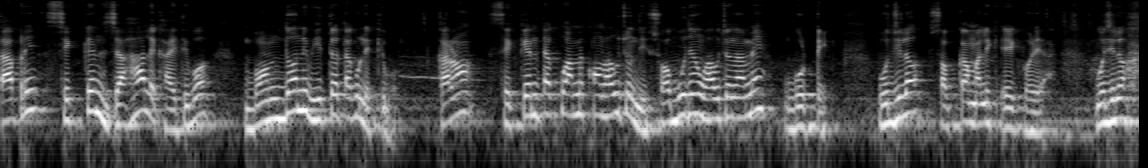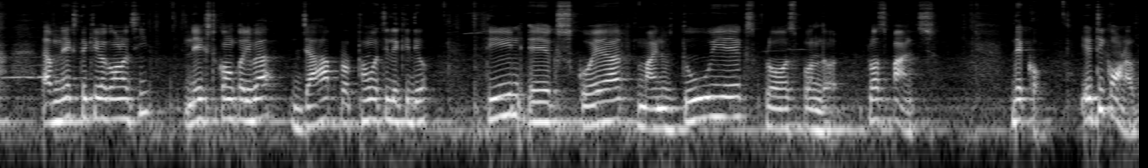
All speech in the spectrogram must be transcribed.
ତାପରେ ସେକେଣ୍ଡ ଯାହା ଲେଖା ହେଇଥିବ ବନ୍ଦନୀ ଭିତରେ ତାକୁ ଲେଖିବ କାରଣ ସେକେଣ୍ଡଟାକୁ ଆମେ କ'ଣ ଭାବୁଛନ୍ତି ସବୁ ଯାକ ଭାବୁଛନ୍ତି ଆମେ ଗୋଟେ ବୁଝିଲ ସବକା ମାଲିକ ଏକ ଭଳିଆ ବୁଝିଲ ତା ନେକ୍ସଟ ଦେଖିବା କ'ଣ ଅଛି ନେକ୍ସଟ କ'ଣ କରିବା ଯାହା ପ୍ରଥମ ଅଛି ଲେଖିଦିଅ তিন এক্স স্কোয়ার মাইনস দুই এক্স প্লস পনেরো প্লস পাঁচ দেখ এটি কম হব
